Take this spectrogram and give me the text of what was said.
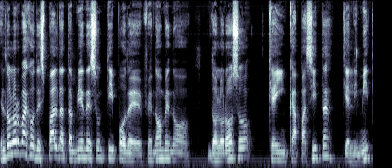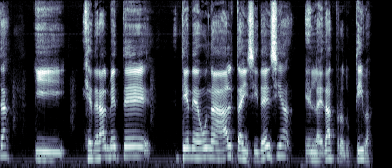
El dolor bajo de espalda también es un tipo de fenómeno doloroso que incapacita, que limita y generalmente tiene una alta incidencia en la edad productiva.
